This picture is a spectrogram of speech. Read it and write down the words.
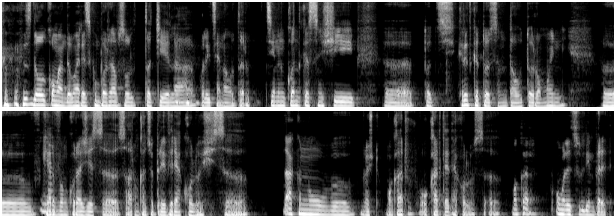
îți dau o comandă mare, să cumpăr absolut tot ce e la mm-hmm. colecția în autor. Ținând cont că sunt și uh, toți, cred că toți sunt autori români, uh, chiar da. vă încurajez să, să aruncați o privire acolo și să, dacă nu, uh, nu știu, măcar o carte de acolo, să, măcar omulețul din perete.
